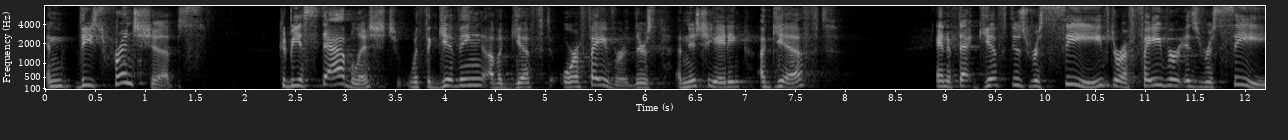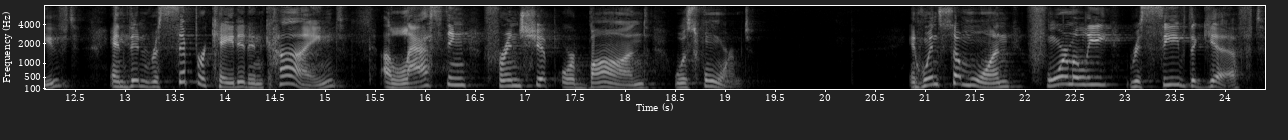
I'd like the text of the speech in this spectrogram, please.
And these friendships could be established with the giving of a gift or a favor. There's initiating a gift, and if that gift is received or a favor is received and then reciprocated in kind, a lasting friendship or bond was formed. And when someone formally received the gift,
